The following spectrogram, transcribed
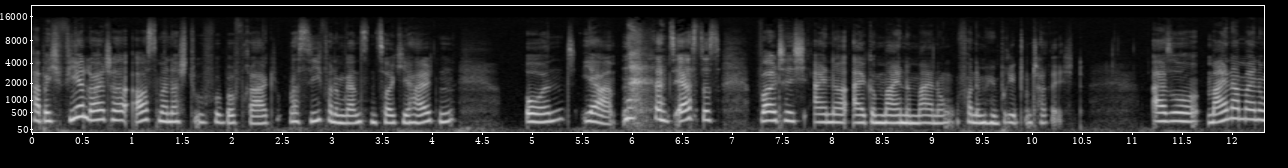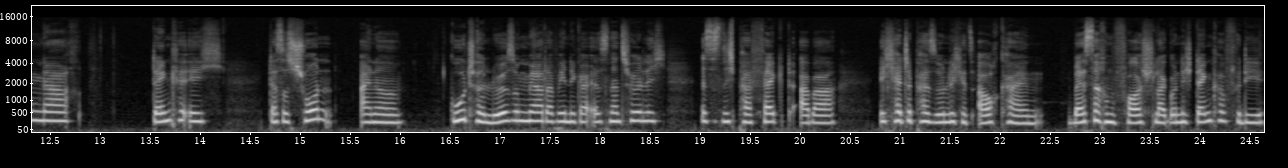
habe ich vier Leute aus meiner Stufe befragt, was sie von dem ganzen Zeug hier halten und ja, als erstes wollte ich eine allgemeine Meinung von dem Hybridunterricht. Also meiner Meinung nach denke ich, dass es schon eine gute Lösung mehr oder weniger ist. Natürlich ist es nicht perfekt, aber ich hätte persönlich jetzt auch keinen besseren Vorschlag und ich denke, für die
